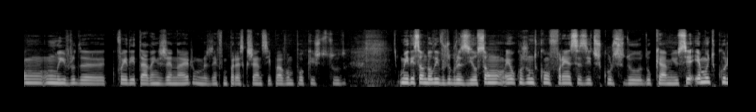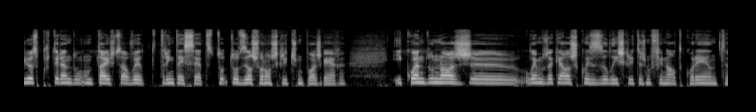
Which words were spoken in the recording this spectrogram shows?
um, um livro de, que foi editado em janeiro, mas enfim, parece que já antecipava um pouco isto tudo. Uma edição da Livros do Brasil, são, é o conjunto de conferências e discursos do, do Camus. É, é muito curioso porque, tirando um texto, talvez de 37, to, todos eles foram escritos no pós-guerra e quando nós uh, lemos aquelas coisas ali escritas no final de 40,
